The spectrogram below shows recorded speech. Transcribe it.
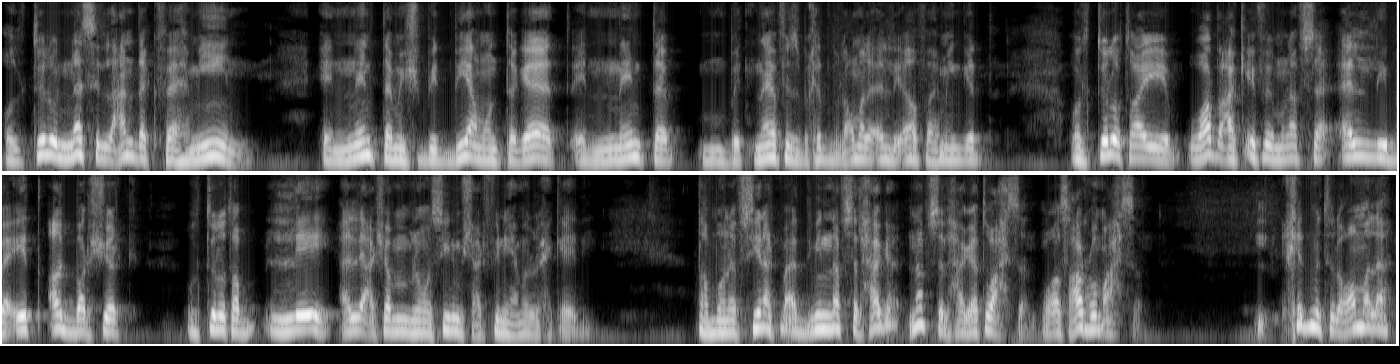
قلت له الناس اللي عندك فاهمين إن أنت مش بتبيع منتجات إن أنت بتنافس بخدمة العملاء قال لي آه فاهمين جدا. قلت له طيب وضعك إيه في المنافسة؟ قال لي بقيت أكبر شركة. قلت له طب ليه؟ قال لي عشان المنافسين مش عارفين يعملوا الحكاية دي. طب منافسينك مقدمين نفس الحاجة؟ نفس الحاجات وأحسن وأسعارهم أحسن. خدمة العملاء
